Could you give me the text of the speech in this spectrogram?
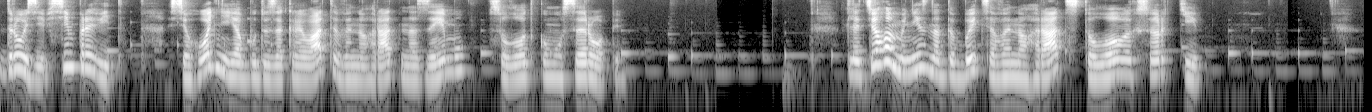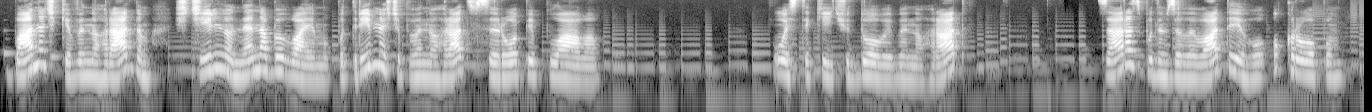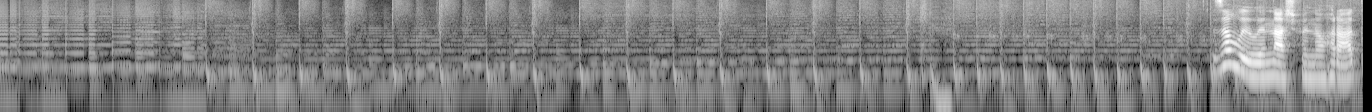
Друзі, всім привіт! Сьогодні я буду закривати виноград на зиму в солодкому сиропі. Для цього мені знадобиться виноград столових сортів. Баночки виноградом щільно не набиваємо. Потрібно, щоб виноград в сиропі плавав. Ось такий чудовий виноград. Зараз будемо заливати його окропом. Залили наш виноград.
